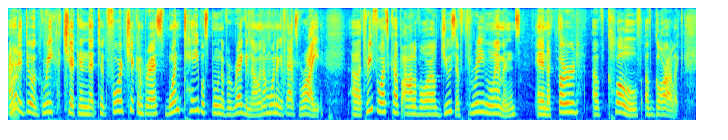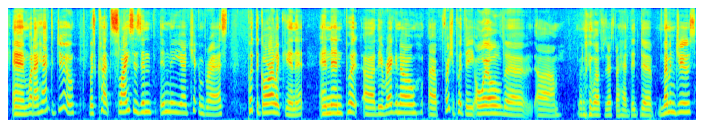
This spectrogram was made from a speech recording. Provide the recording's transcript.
I had to do a Greek chicken that took four chicken breasts, one tablespoon of oregano, and I'm wondering if that's right. Uh, three fourths cup olive oil, juice of three lemons, and a third of clove of garlic. And what I had to do was cut slices in in the uh, chicken breast, put the garlic in it, and then put uh, the oregano. Uh, first, you put the oil, the um, what, do I- what else was that I had? The, the lemon juice,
